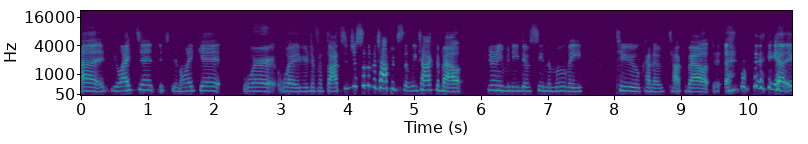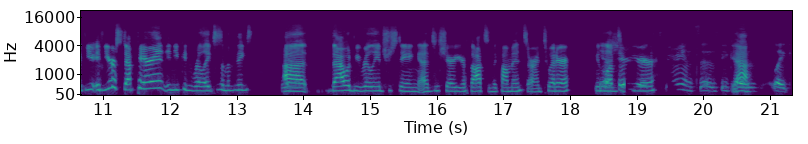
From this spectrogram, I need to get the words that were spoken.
Uh, if you liked it, if you didn't like it, where what are your different thoughts, and just some of the topics that we talked about. You don't even need to have seen the movie to kind of talk about yeah if you if you're a step parent and you can relate to some of the things uh that would be really interesting uh, to share your thoughts in the comments or on twitter we'd Yeah, love to share your hear experiences because Yeah. like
